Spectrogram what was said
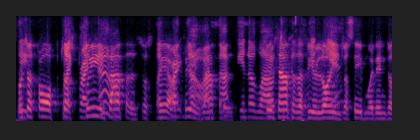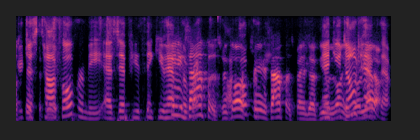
We'll complete- just throw up like just right three now. examples, just Like there, right three now, I'm not examples. being Three allowed to examples of you complete lying just even within just You just talk over me as if you think you have Three the right examples. to We talk got over three me. examples, Brenda, of you and lying. you don't You're have that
